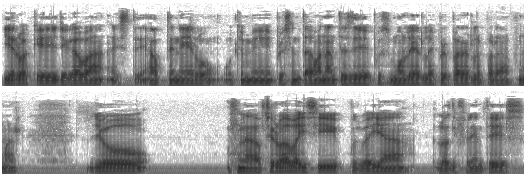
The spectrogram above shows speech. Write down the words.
hierba que llegaba este, a obtener o, que me presentaban antes de pues molerla y prepararla para fumar yo la observaba y sí pues veía los diferentes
